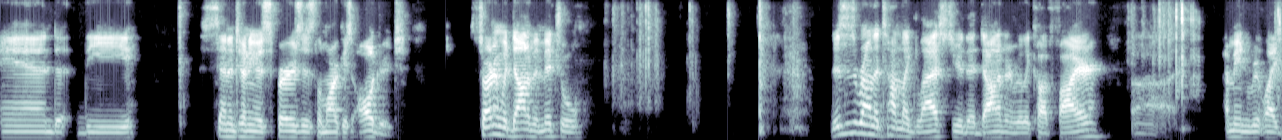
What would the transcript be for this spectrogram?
and the San Antonio Spurs' LaMarcus Aldridge. Starting with Donovan Mitchell, this is around the time like last year that Donovan really caught fire. Uh, I mean, like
